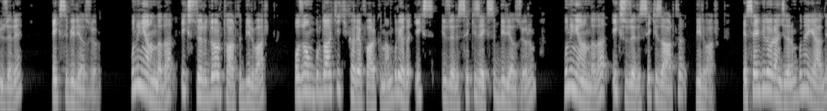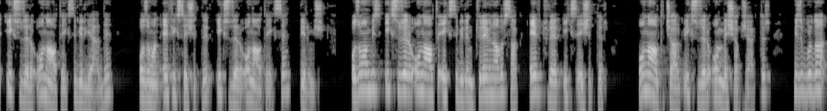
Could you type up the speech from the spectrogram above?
üzeri eksi 1 yazıyorum. Bunun yanında da x üzeri 4 artı 1 var. O zaman buradaki iki kare farkından buraya da x üzeri 8 eksi 1 yazıyorum. Bunun yanında da x üzeri 8 artı 1 var. E sevgili öğrencilerim bu ne geldi? x üzeri 16 eksi 1 geldi. O zaman fx eşittir. x üzeri 16 eksi 1'miş. O zaman biz x üzeri 16 eksi 1'in türevini alırsak f türev x eşittir. 16 çarpı x üzeri 15 yapacaktır. Biz burada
